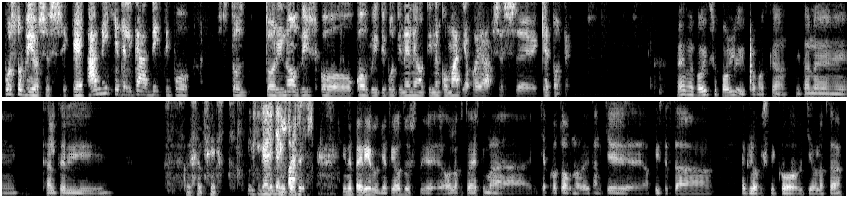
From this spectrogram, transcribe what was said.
Πώς το βίωσες και αν είχε τελικά αντίκτυπο στο τωρινό δίσκο COVID υπό την έννοια ότι είναι κομμάτια που έγραψες ε, και τότε. Ε, με βοήθησε πολύ, πραγματικά. Ήταν καλύτερη... καλύτερη φάση. Είναι περίεργο, γιατί όντως ε, όλο αυτό το αίσθημα και πρωτόγνωρο ήταν και απίστευτα εγκλωβιστικό και όλα αυτά.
